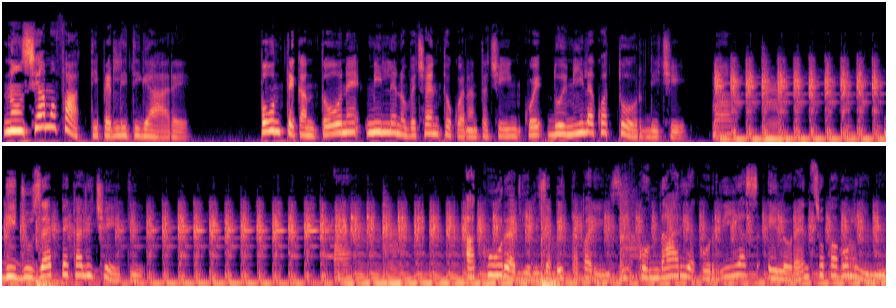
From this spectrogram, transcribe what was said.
Non siamo fatti per litigare. Ponte Cantone 1945-2014 di Giuseppe Caliceti. A cura di Elisabetta Parisi con Daria Corrias e Lorenzo Pavolini.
